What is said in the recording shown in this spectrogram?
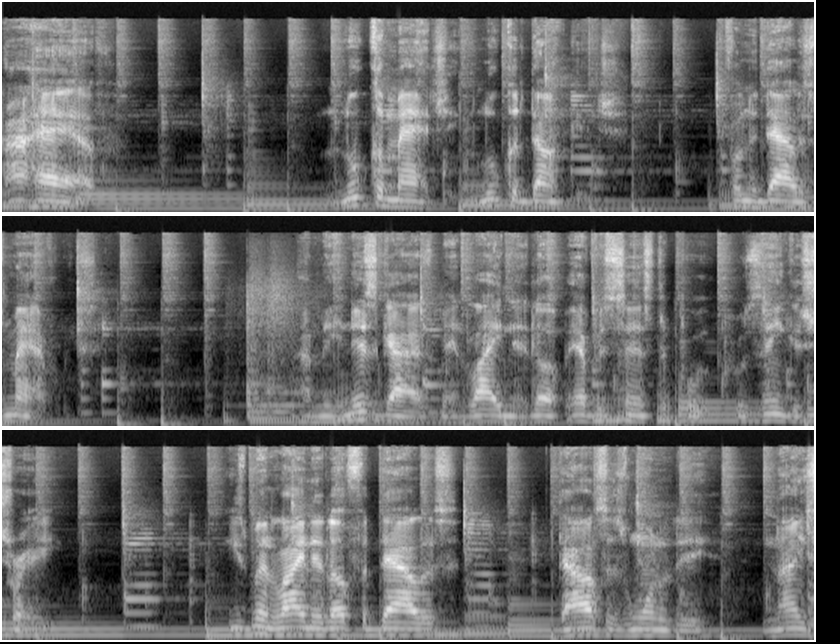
I have Luka Magic, Luka Doncic from the Dallas Mavericks. I mean, this guy's been lighting it up ever since the Porzingis trade. He's been lighting it up for Dallas. Dallas is one of the nice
